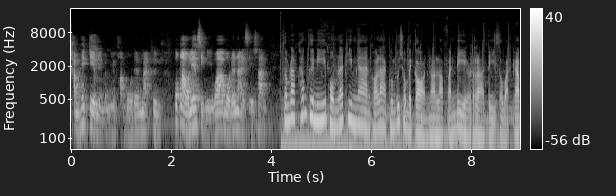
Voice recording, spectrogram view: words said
ทำให้เกมเนี่ยมันมีความโมเดิร์นมากขึ้น พวกเราเรียกสิ่งนี้ว่า modernization สำหรับค่ำคืนนี้ผมและทีมงานขอลาคุณผู้ชมไปก่อน นอนหลับฝันดีราตรีสวัสดิ์ครับ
